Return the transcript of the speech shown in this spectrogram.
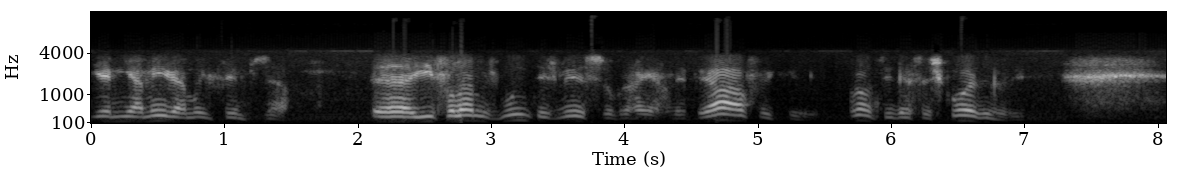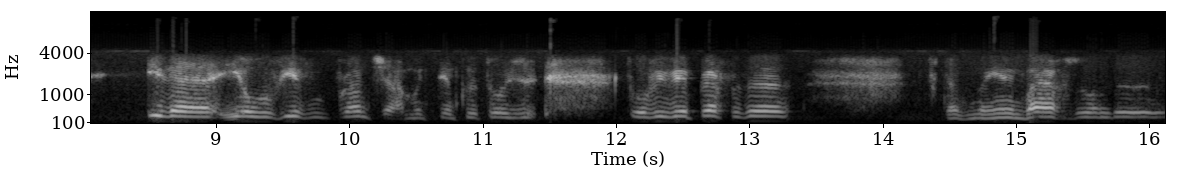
e é minha amiga há muito tempo já. Ah, e falamos muitas vezes sobre a RDP África, pronto, e dessas coisas. E, da, eu vivo, pronto, já há muito tempo que eu estou, estou a viver perto da. Portanto, em bairros onde,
